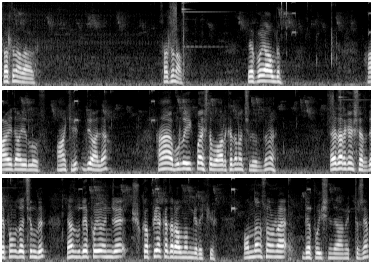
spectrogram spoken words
Satın al abi. Satın al. Depoyu aldım. Haydi hayırlı olsun. Aha kilitli diyor hala. Ha burada ilk başta bu arkadan açılıyordu değil mi? Evet arkadaşlar depomuz açıldı. Yalnız bu depoyu önce şu kapıya kadar almam gerekiyor. Ondan sonra depo işini devam ettireceğim.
